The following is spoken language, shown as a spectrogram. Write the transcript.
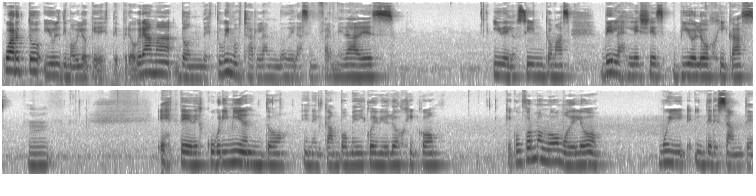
Cuarto y último bloque de este programa donde estuvimos charlando de las enfermedades y de los síntomas, de las leyes biológicas, este descubrimiento en el campo médico y biológico que conforma un nuevo modelo muy interesante,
